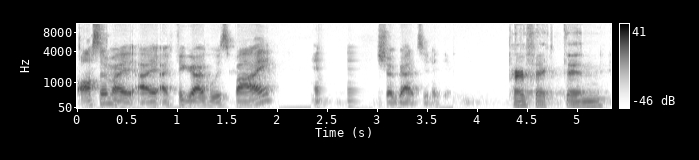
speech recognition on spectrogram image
awesome. I, I, I figure out who it's by and show gratitude. I do. Perfect. And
